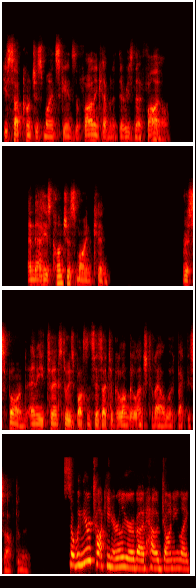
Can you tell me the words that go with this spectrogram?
His subconscious mind scans the filing cabinet. There is no file. And now his conscious mind can respond. And he turns to his boss and says, I took a longer lunch today. I'll work back this afternoon. So when you were talking earlier about how Johnny like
